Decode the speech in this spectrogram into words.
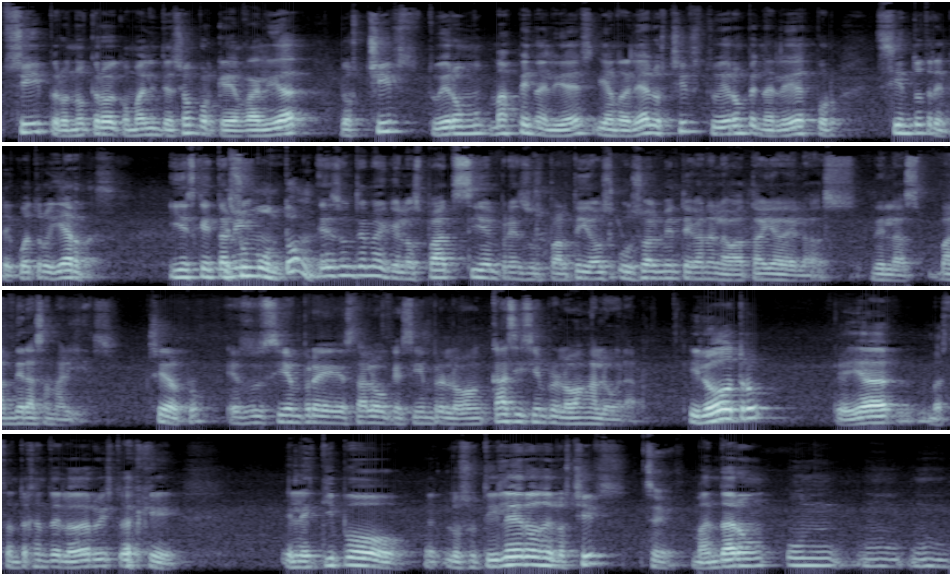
sí, pero no creo que con mala intención, porque en realidad los Chiefs tuvieron más penalidades y en realidad los Chiefs tuvieron penalidades por 134 yardas. Y es que también es un montón. Es un tema de que los Pats siempre en sus partidos usualmente ganan la batalla de las, de las banderas amarillas. ¿Cierto? Eso siempre es algo que siempre lo van, casi siempre lo van a lograr. Y lo otro, que ya bastante gente lo ha visto, es que el equipo, los utileros de los Chiefs, Sí. mandaron un, un- un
